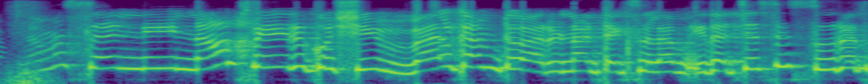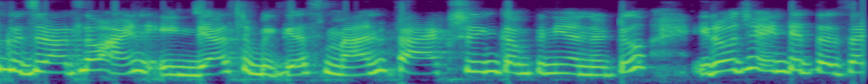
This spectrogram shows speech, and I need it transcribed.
నమస్తే అండి. నా పేరు ఖుషి. వెల్కమ్ టు అరుణ టెక్స్లబ్ ఇది వచ్చేసి సూరత్ గుజరాత్లో and India's biggest manufacturing company అన్నట్టు. ఈ రోజు ఏంటి తెలుసా?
